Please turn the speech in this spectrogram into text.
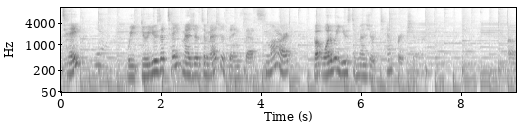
Tape! Tape? Yeah. We do use a tape measure to measure things. That's smart. But what do we use to measure temperature? A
